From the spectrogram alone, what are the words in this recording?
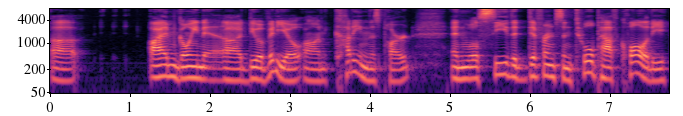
uh, I'm going to uh, do a video on cutting this part and we'll see the difference in toolpath quality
